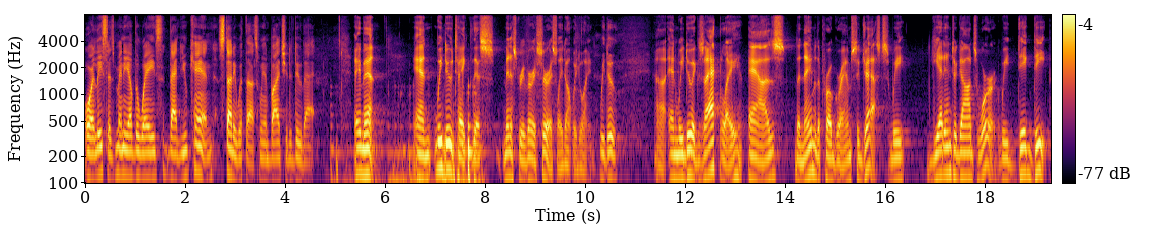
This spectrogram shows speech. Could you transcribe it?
or at least as many of the ways that you can study with us we invite you to do that amen and we do take this ministry very seriously, don't we, Dwayne? We do. Uh, and we do exactly as the name of the program suggests. We get into God's Word, we dig deep,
